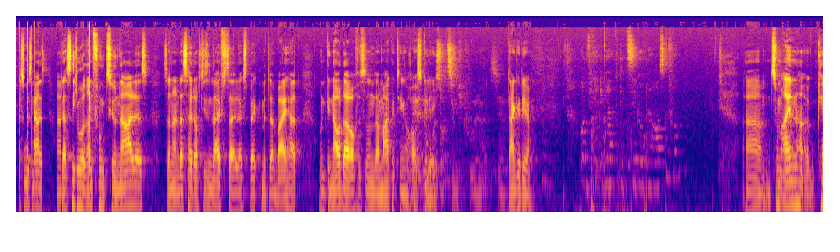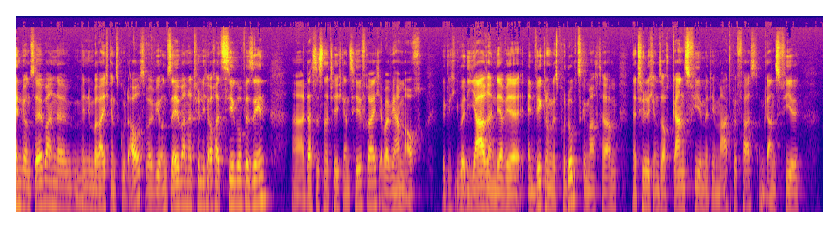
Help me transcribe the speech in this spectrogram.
das nicht nur rein funktional ist, sondern das halt auch diesen Lifestyle-Aspekt mit dabei hat. Und genau darauf ist unser Marketing auch ausgelegt. Ist auch ziemlich cool, ne? Danke dir. Ähm, zum einen kennen wir uns selber in, der, in, dem Bereich ganz gut aus, weil wir uns selber natürlich auch als Zielgruppe sehen. Äh, das ist natürlich ganz hilfreich, aber wir haben auch wirklich über die Jahre, in der wir Entwicklung des Produkts gemacht haben, natürlich uns auch ganz viel mit dem Markt befasst und ganz viel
